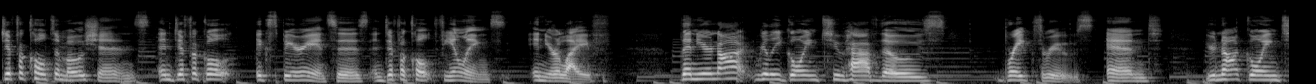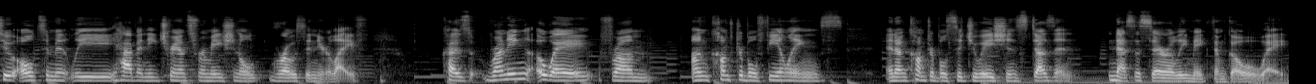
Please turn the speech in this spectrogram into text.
difficult emotions and difficult experiences and difficult feelings in your life, then you're not really going to have those breakthroughs and you're not going to ultimately have any transformational growth in your life. Because running away from uncomfortable feelings and uncomfortable situations doesn't necessarily make them go away.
